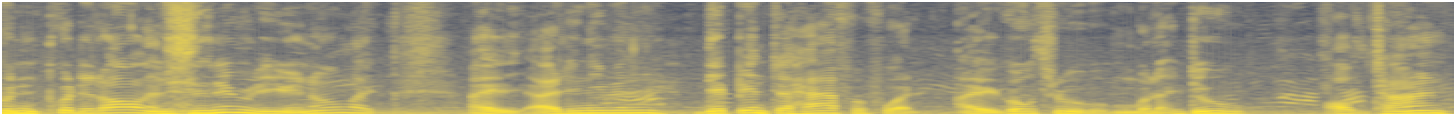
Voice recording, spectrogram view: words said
couldn't put it all in this interview. You know, like I I didn't even dip into half of what I go through, what I do all the time.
